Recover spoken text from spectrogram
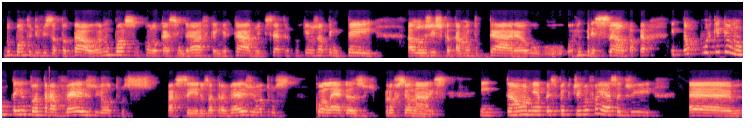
do ponto de vista total, eu não posso colocar isso em gráfica, em mercado, etc., porque eu já tentei, a logística está muito cara, o, o, a impressão, papel. Então, por que, que eu não tento, através de outros parceiros, através de outros colegas profissionais? Então, a minha perspectiva foi essa, de é,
